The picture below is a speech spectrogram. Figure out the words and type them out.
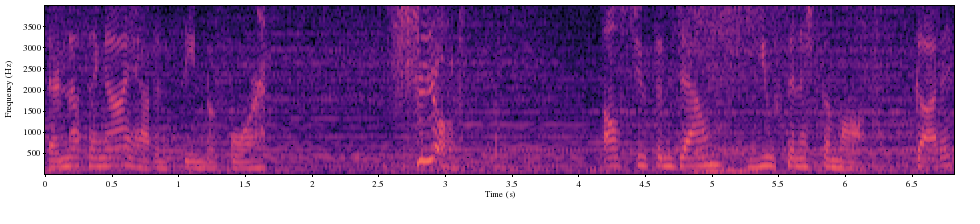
They're nothing I haven't seen before. Shionne! I'll shoot them down, you finish them off. Got it?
